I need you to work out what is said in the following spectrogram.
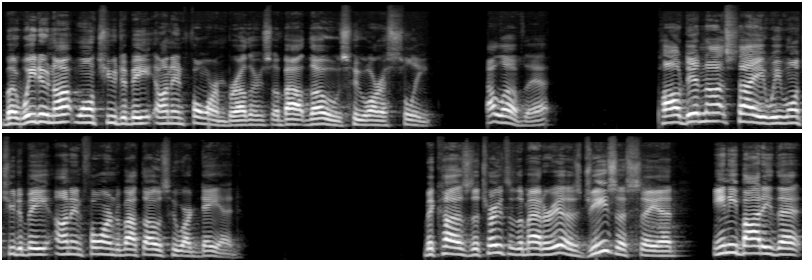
But we do not want you to be uninformed, brothers, about those who are asleep. I love that. Paul did not say we want you to be uninformed about those who are dead. Because the truth of the matter is, Jesus said, anybody that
